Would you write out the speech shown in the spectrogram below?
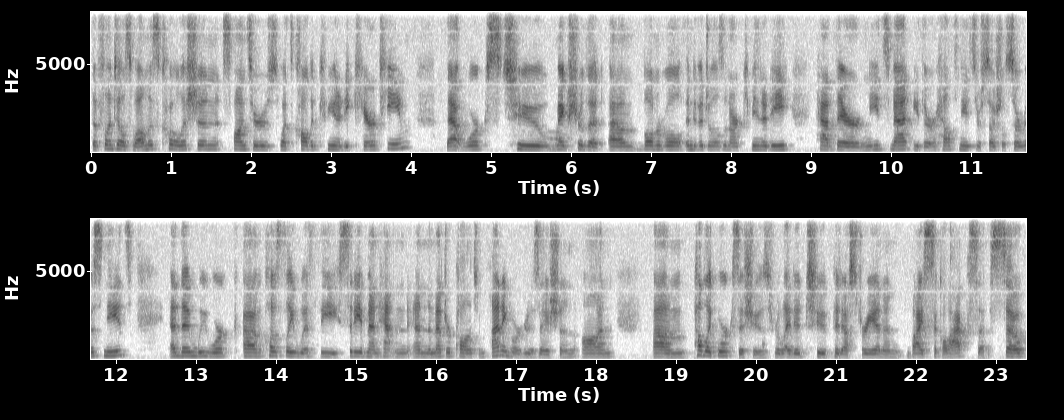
The Flint Hills Wellness Coalition sponsors what's called a community care team that works to make sure that um, vulnerable individuals in our community have their needs met, either health needs or social service needs. And then we work um, closely with the City of Manhattan and the Metropolitan Planning Organization on um, public works issues related to pedestrian and bicycle access. So,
